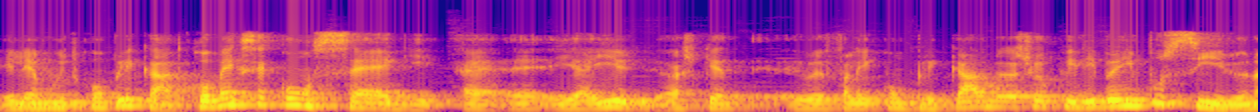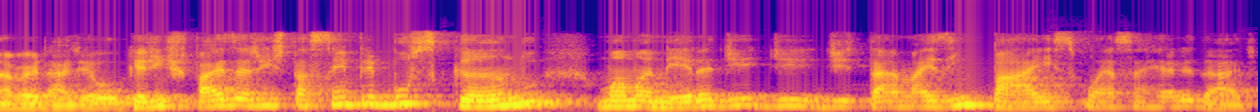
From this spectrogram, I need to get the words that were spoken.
ele é muito complicado. Como é que você consegue? É, é, e aí, acho que é, eu falei complicado, mas acho que o equilíbrio é impossível, na verdade. O que a gente faz é a gente estar tá sempre buscando uma maneira de estar de, de estar mais em paz com essa realidade.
